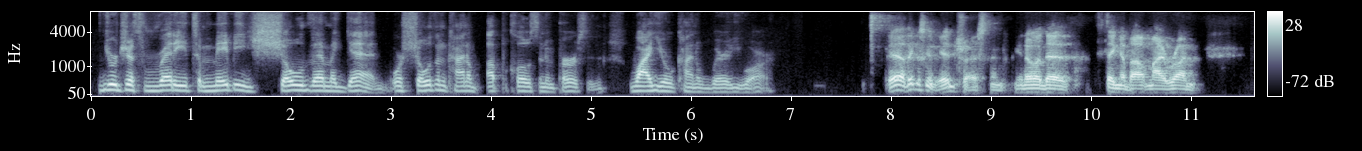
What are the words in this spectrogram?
you're just ready to maybe show them again or show them kind of up close and in person why you're kind of where you are. Yeah, I think it's going to be interesting. You know, the thing about my run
